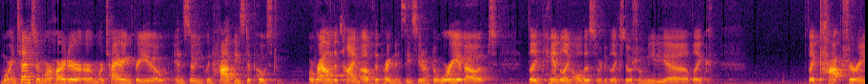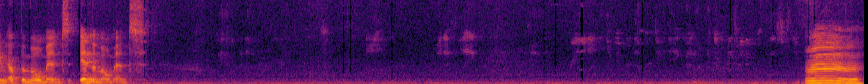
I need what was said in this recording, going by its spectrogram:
more intense or more harder or more tiring for you, and so you can have these to post around the time of the pregnancy, so you don't have to worry about like handling all this sort of like social media like like capturing of the moment in the moment mm.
